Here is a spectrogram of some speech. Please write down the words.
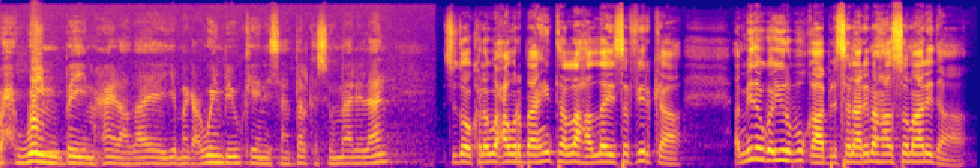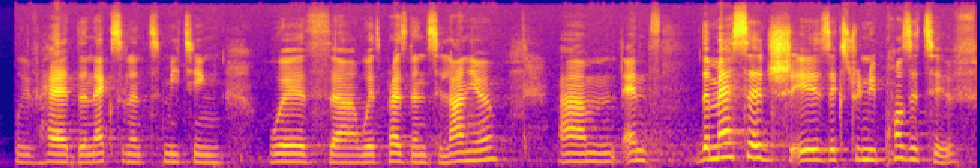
wax weyn bay maxaan idhahdaa iyo magac weyn bay u keenaysaa dalka somalilan. Sidoo kale waxaa warbaahinta la hadlay safiirka midowda yurub u qaabilsan arrimaha soomaalida We've had an excellent meeting with, uh, with President Silanyo, um, and the message is extremely positive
